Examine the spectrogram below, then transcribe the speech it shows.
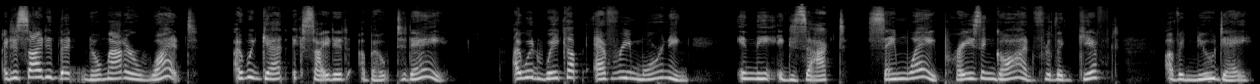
I decided that no matter what, I would get excited about today. I would wake up every morning in the exact same way, praising God for the gift of a new day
